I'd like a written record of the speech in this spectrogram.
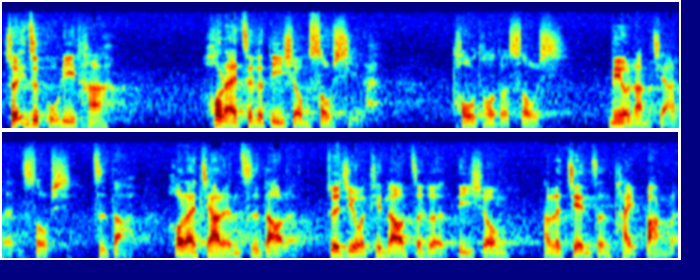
所以一直鼓励他。后来这个弟兄受洗了，偷偷的受洗，没有让家人受洗知道。后来家人知道了。最近我听到这个弟兄他的见证太棒了，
